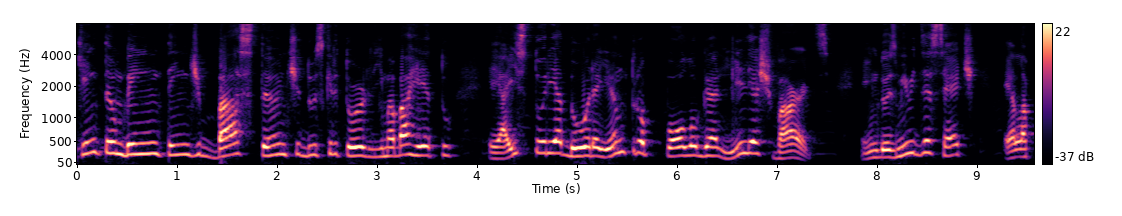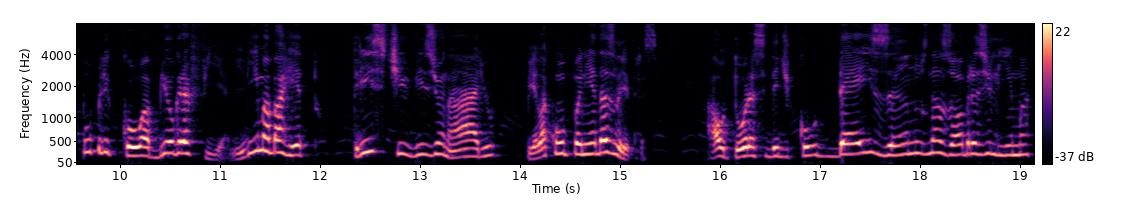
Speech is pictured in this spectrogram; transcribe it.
Quem também entende bastante do escritor Lima Barreto é a historiadora e antropóloga Lilia Schwartz. Em 2017, ela publicou a biografia Lima Barreto, Triste Visionário, pela Companhia das Letras. A autora se dedicou 10 anos nas obras de Lima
